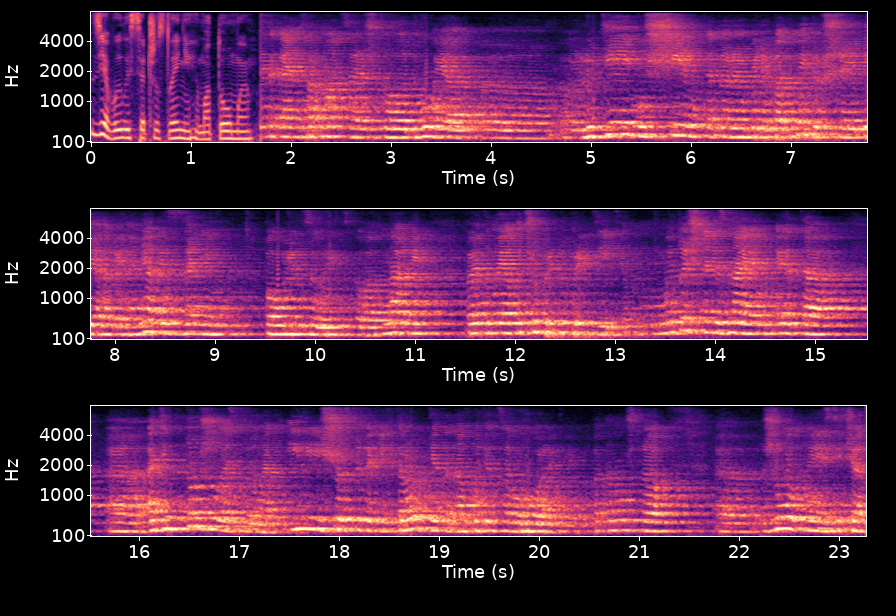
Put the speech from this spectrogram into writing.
з'явилися численні гематоми. Есть такая информация, что двое э, людей, мужчин, которые были подвыпившие, бегали, гонялись за ним по улице Урицкого, гнали. Поэтому я хочу предупредить, мы точно не знаем, это э, один и тот же лосенок или еще все-таки второй где-то находится в городе. Потому что э, животные сейчас,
